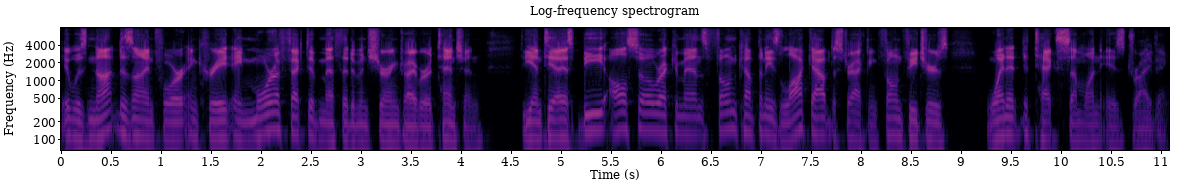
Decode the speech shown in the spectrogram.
it was not designed for and create a more effective method of ensuring driver attention. The NTSB also recommends phone companies lock out distracting phone features when it detects someone is driving.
